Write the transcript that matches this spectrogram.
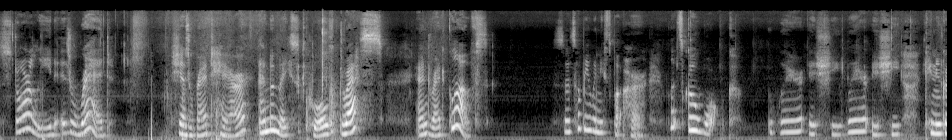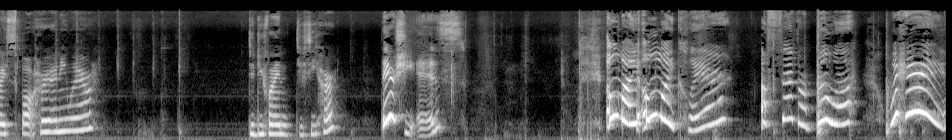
Starlead is red. She has red hair and a nice cool dress and red gloves. So tell me when you spot her. Let's go walk. Where is she? Where is she? Can you guys spot her anywhere? Did you find, do you see her? There she is. Oh my, oh my, Claire a feather boa. Woohoo!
